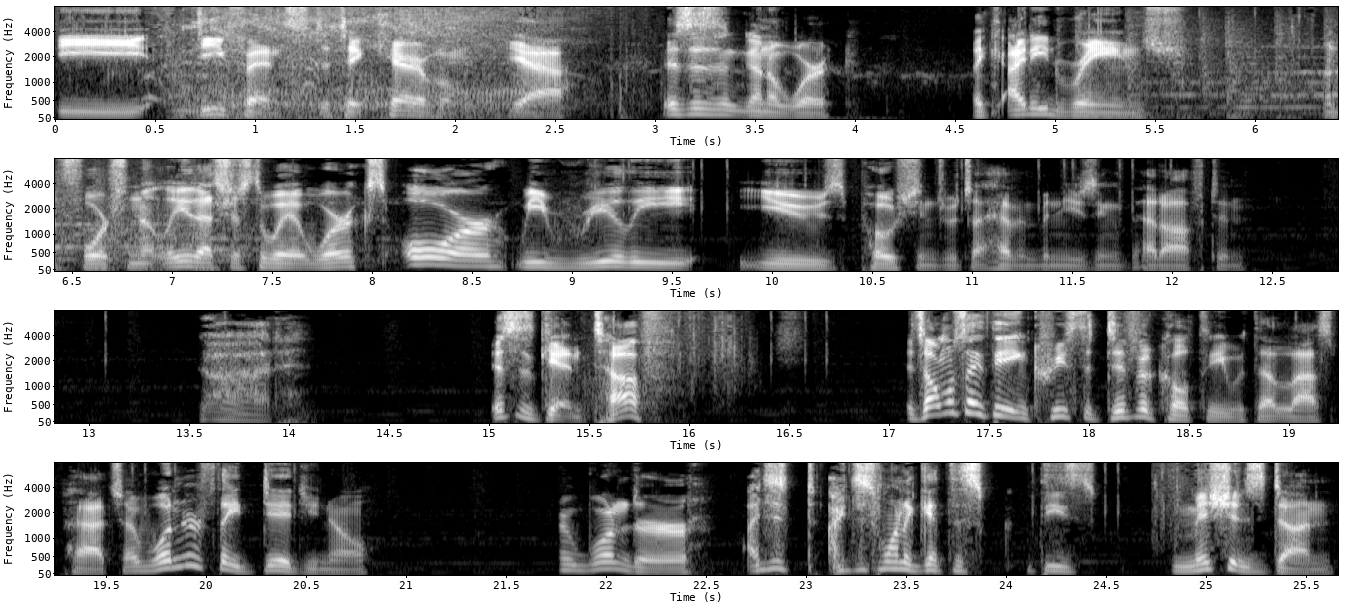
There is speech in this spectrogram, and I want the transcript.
the defense to take care of them, yeah, this isn't gonna work. Like, I need range. Unfortunately, that's just the way it works. Or we really use potions, which I haven't been using that often. God. This is getting tough. It's almost like they increased the difficulty with that last patch. I wonder if they did, you know. I wonder. I just I just want to get this these missions done.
